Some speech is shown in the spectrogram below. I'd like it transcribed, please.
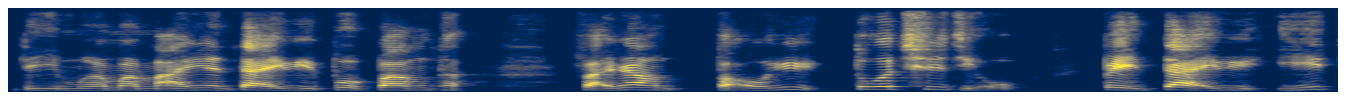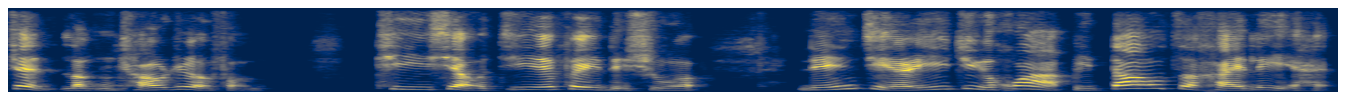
李嬷嬷埋怨黛玉不帮他，反让宝玉多吃酒，被黛玉一阵冷嘲热讽，啼笑皆非地说：“林姐儿一句话比刀子还厉害。”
